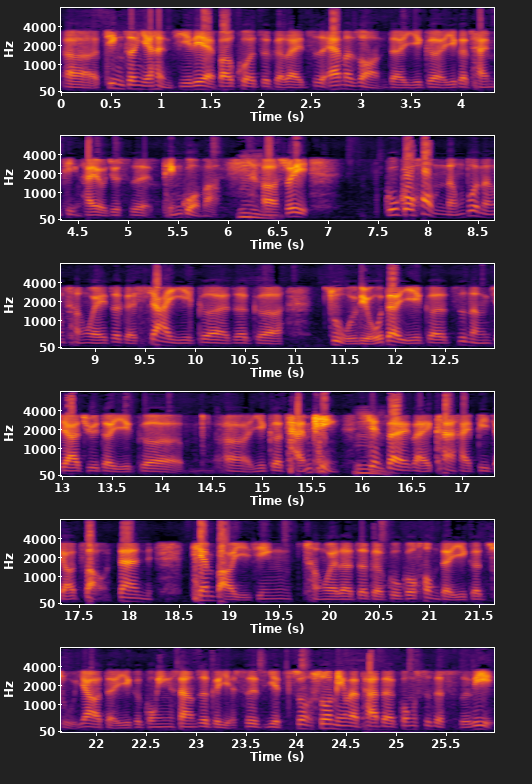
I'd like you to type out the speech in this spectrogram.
呃竞争也很激烈，包括这个来自 Amazon 的一个一个产品，还有就是苹果嘛，啊，所以 Google Home 能不能成为这个下一个这个？主流的一个智能家居的一个呃一个产品，现在来看还比较早，但天宝已经成为了这个 Google Home 的一个主要的一个供应商，这个也是也说说明了它的公司的实力，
